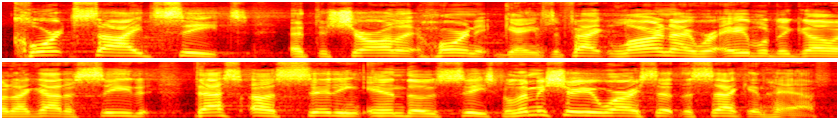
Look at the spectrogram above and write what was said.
courtside seats at the Charlotte Hornet games. In fact, Laura and I were able to go, and I got a seat. That's us sitting in those seats. But let me show you where I sat the second half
